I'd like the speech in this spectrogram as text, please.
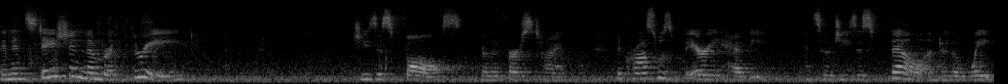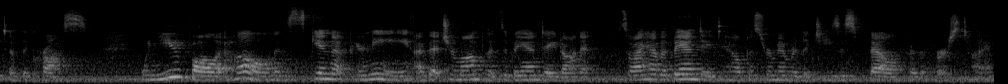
Then in station number three, Jesus falls for the first time. The cross was very heavy, and so Jesus fell under the weight of the cross. When you fall at home and skin up your knee, I bet your mom puts a band-aid on it. So I have a band-aid to help us remember that Jesus fell for the first time.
